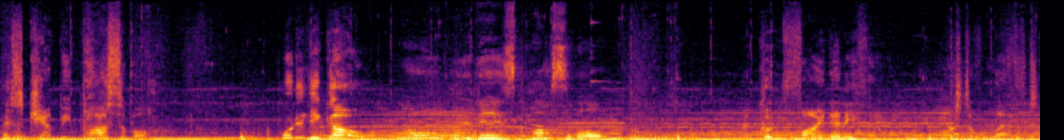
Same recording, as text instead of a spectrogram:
This can't be possible. Where did he go? Oh, but it is possible. I couldn't find anything. He Must have left.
